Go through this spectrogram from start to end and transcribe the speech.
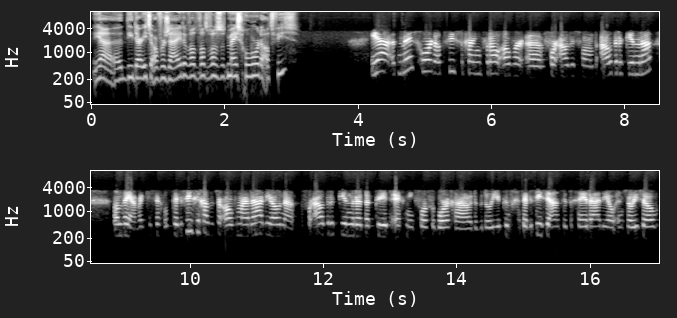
ja, die daar iets over zeiden. Wat, wat was het meest gehoorde advies? Ja, het meest gehoorde advies ging vooral over eh, voor ouders van oudere kinderen. Want eh, ja, wat je zegt, op televisie gaat het erover, maar radio, nou, voor oudere kinderen, daar kun je het echt niet voor verborgen houden. Ik bedoel, je kunt geen televisie aanzetten, geen radio en sowieso.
